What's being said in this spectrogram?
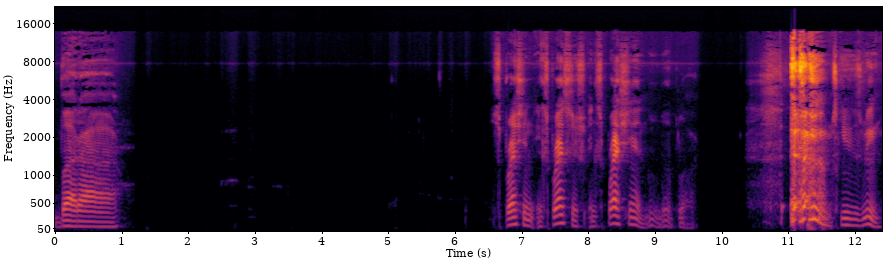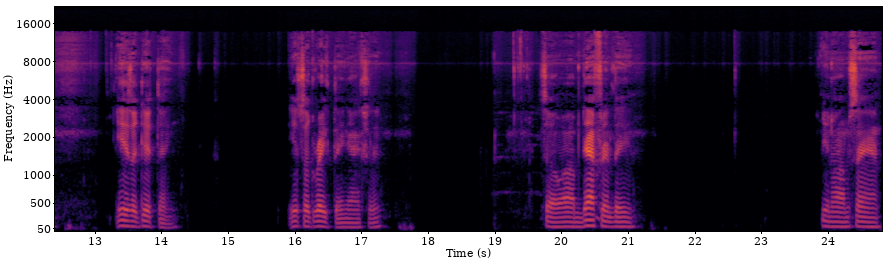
But uh expression expression expression excuse me. Is a good thing. It's a great thing actually. So um definitely you know what i'm saying?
